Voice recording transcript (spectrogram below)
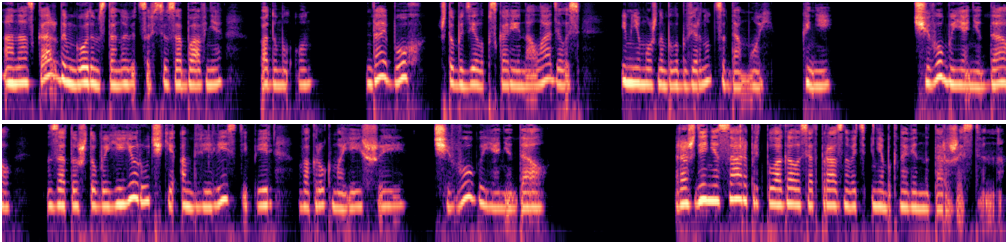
«Она с каждым годом становится все забавнее», — подумал он. «Дай бог, чтобы дело поскорее наладилось, и мне можно было бы вернуться домой» к ней. Чего бы я ни дал за то, чтобы ее ручки обвелись теперь вокруг моей шеи. Чего бы я ни дал. Рождение Сары предполагалось отпраздновать необыкновенно торжественно.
